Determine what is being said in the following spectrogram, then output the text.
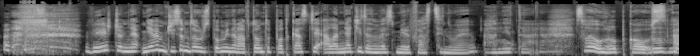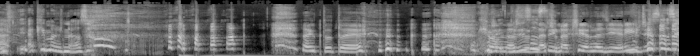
Vieš čo, mňa, neviem, či som to už spomínala v tomto podcaste, ale mňa ti ten vesmír fascinuje. A netára. Svojou hĺbkou. Uh-huh. A aký máš názor? tak toto je... Aký mám názor na, si, na čierne diery? Vždy som, si,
